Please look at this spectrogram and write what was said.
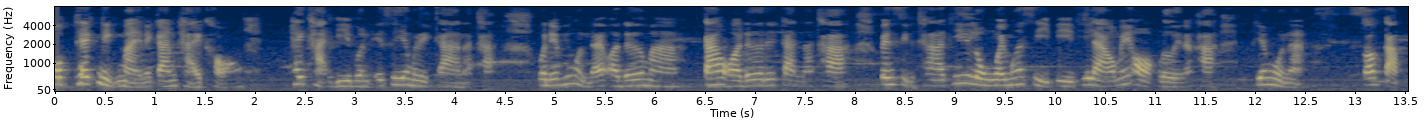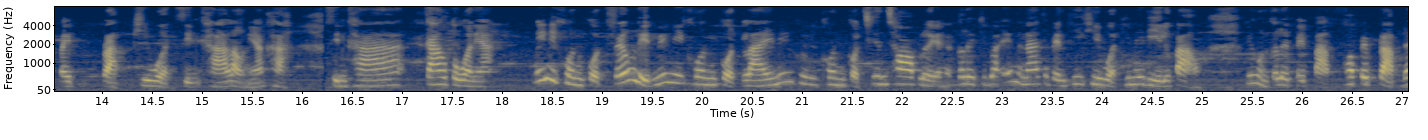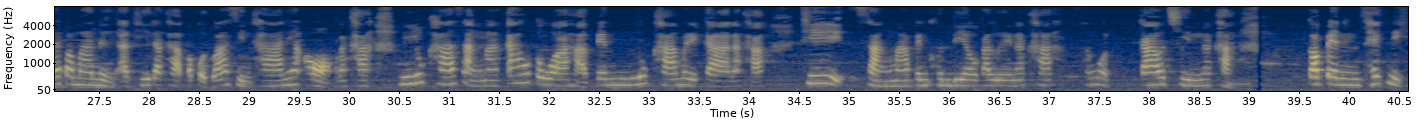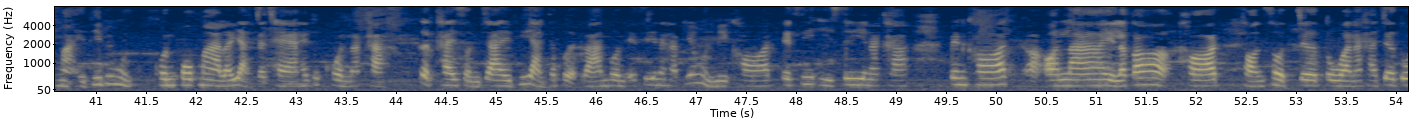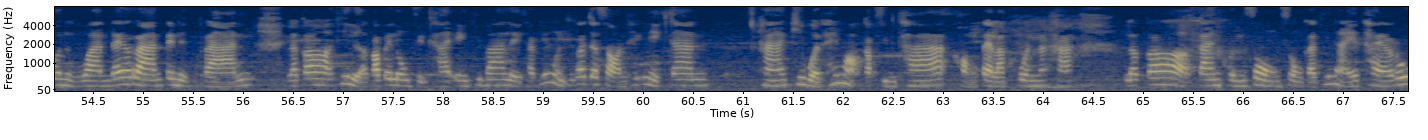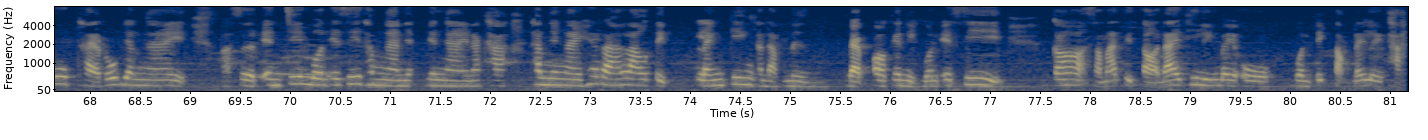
พบเทคนิคใหม่ในการขายของให้ขายดีบนเอซี่อเมริกานะคะ วันนี้พี่หมุนได้ออเดอร์มา 9 ออเดอร์ด้วยกันนะคะ เป็นสินค้าที่ลงไว้เมื่อ 4 ปีที่แล้วไม่ออกเลยนะคะ พี่หมุนอะก็กลับไปปรับคีย์เวิร์ดสินค้าเหล่านี้ค่ะ สินค้า 9 ตัวเนี้ยไม่มีคนกดเฟลลิตไม่มีคนกดไลค์ไม่มีคนกดชื่นชอบเลยค่ะก็เลยคิดว่าเอ๊ะมันน่าจะเป็นที่คีย์เวิร์ดที่ไม่ดีหรือเปล่า พี่หมุนก็เลยไปปรับพอไปปรับได้ประมาณ 1 อาทิตย์อะค่ะ ปรากฏว่าสินค้าเนี่ยออกนะคะ มีลูกค้าสั่งมา 9 ตัวค่ะ เป็นลูกค้าอเมริกานะคะ ที่สั่งมาเป็นคนเดียวกันเลยนะคะ ทั้งหมด 9 ชิ้นนะคะ ก็เป็นเทคนิคใหม่ที่พี่หมุนค้นพบมาแล้วอยากจะแชร์ให้ทุกคนนะคะ เกิดใครสนใจที่อยากจะเปิดร้านบน e อซี่นะคะพี่หมุนมีคอร์ส e อซี่ Easy นะคะ เป็นคอร์สออนไลน์ แล้วก็คอร์สสอนสดเจอตัวนะคะ เจอตัว1วันได้ร้านไป1ร้าน แล้วก็ที่เหลือก็ไปลงสินค้าเองที่บ้านเลยค่ะพี่หมุนก็จะสอนเทคนิคการหาคีย์เวิร์ดให้เหมาะกับสินค้าของแต่ละคนนะคะ แล้วก็การขนส่งส่งกับที่ไหนถ่ายรูปถ่ายรูปยังไงเสิร์ชเอนจินบนเอซี่ทำงานยังไงนะคะทำยังไงให้ร้านเราติดแลนกิ้งอันดับหนึ่งแบบออร์แกนิกบนเอซี่ก็สามารถติดต่อได้ที่ลิงก์ไบโอบน TikTok ได้เลยค่ะ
